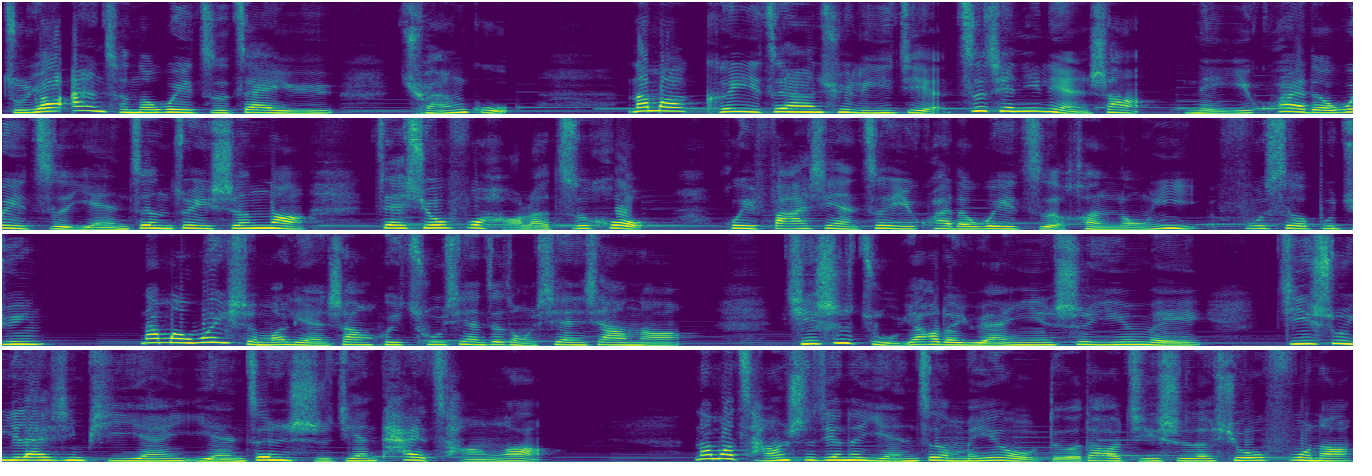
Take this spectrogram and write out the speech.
主要暗沉的位置在于颧骨。那么可以这样去理解，之前你脸上哪一块的位置炎症最深呢？在修复好了之后，会发现这一块的位置很容易肤色不均。那么为什么脸上会出现这种现象呢？其实主要的原因是因为激素依赖性皮炎炎症时间太长了。那么长时间的炎症没有得到及时的修复呢，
